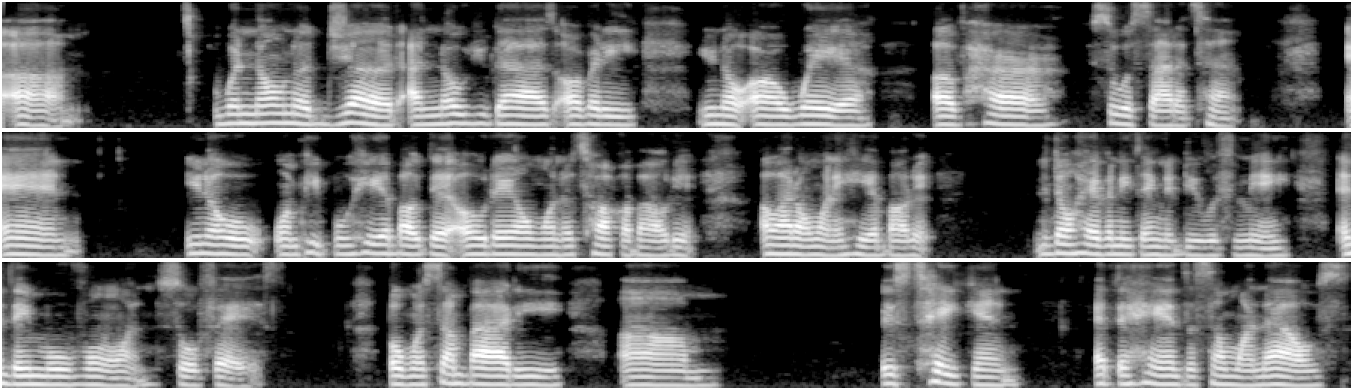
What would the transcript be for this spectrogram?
um, Wynonna Judd, I know you guys already, you know, are aware of her suicide attempt. And, you know, when people hear about that, oh, they don't want to talk about it. Oh, I don't want to hear about it. It don't have anything to do with me. And they move on so fast. But when somebody um is taken at the hands of someone else,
